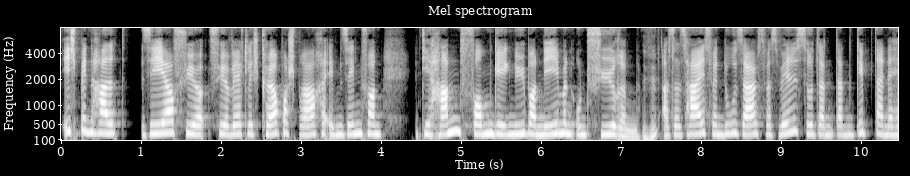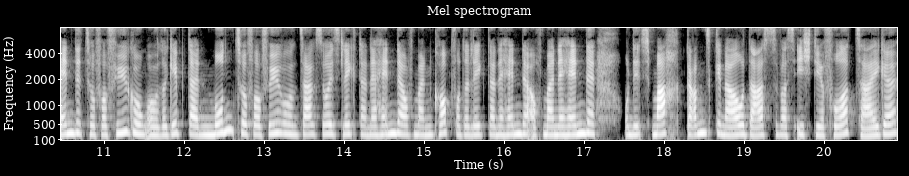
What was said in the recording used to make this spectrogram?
Ich bin halt sehr für, für wirklich Körpersprache im Sinn von die Hand vom Gegenüber nehmen und führen. Also das heißt, wenn du sagst, was willst du, dann, dann gib deine Hände zur Verfügung oder gib deinen Mund zur Verfügung und sag so, jetzt leg deine Hände auf meinen Kopf oder leg deine Hände auf meine Hände und jetzt mach ganz genau das, was ich dir vorzeige.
